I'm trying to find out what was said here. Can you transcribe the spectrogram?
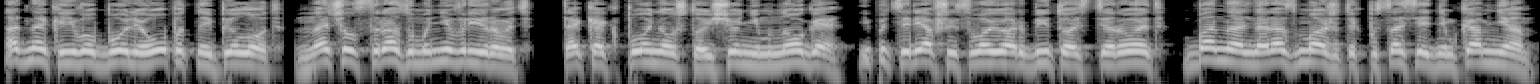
Однако его более опытный пилот начал сразу маневрировать, так как понял, что еще немного, и потерявший свою орбиту астероид банально размажет их по соседним камням.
